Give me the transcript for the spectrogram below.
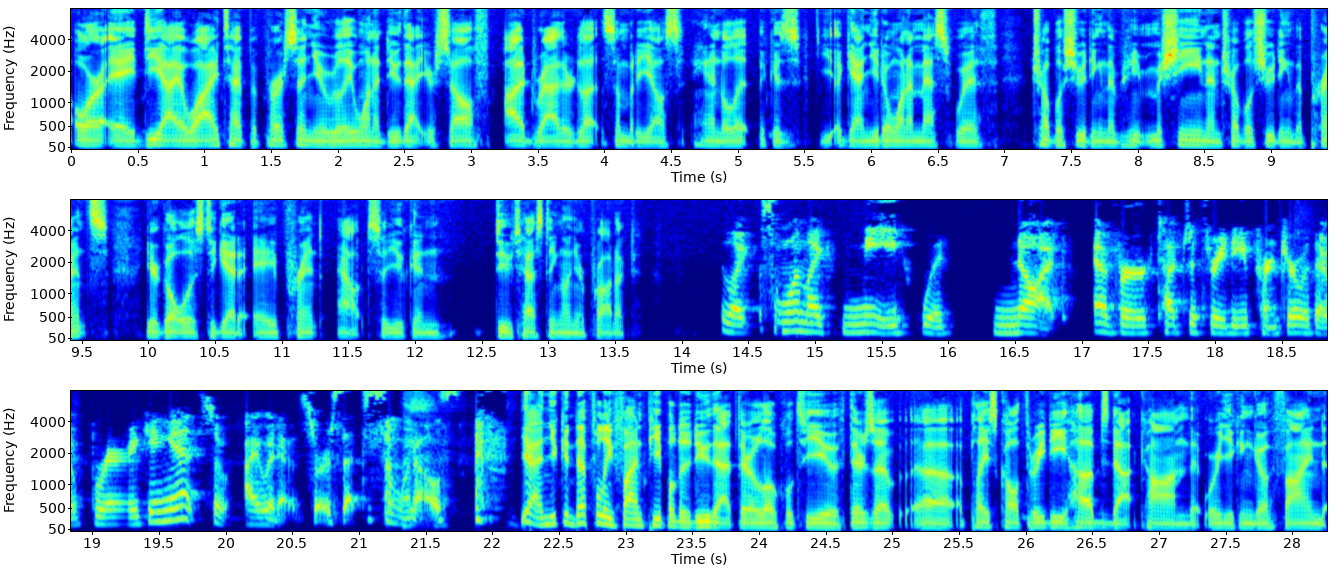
or a DIY type of person, you really want to do that yourself. I'd rather let somebody else handle it because, again, you don't want to mess with troubleshooting the machine and troubleshooting the prints. Your goal is to get a print out so you can do testing on your product. Like someone like me would not ever touch a 3D printer without breaking it, so I would outsource that to someone else. Yeah, and you can definitely find people to do that. They're local to you. If there's a, uh, a place called 3dhubs.com that where you can go find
